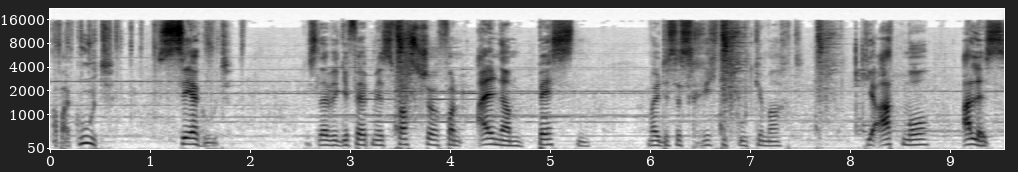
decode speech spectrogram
Aber gut. Sehr gut. Das Level gefällt mir jetzt fast schon von allen am besten. Weil das ist richtig gut gemacht. Die Atmo, alles.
